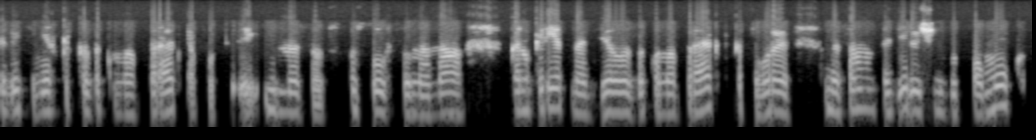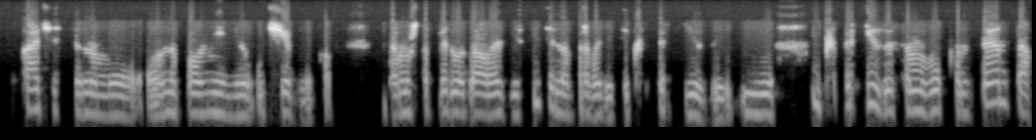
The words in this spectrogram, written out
Совете несколько законопроектов вот именно собственно на конкретно дело законопроект, который на самом-то деле очень бы помог качественному наполнению учебников, потому что предлагалось действительно проводить экспертизы. И экспертизы самого контента,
